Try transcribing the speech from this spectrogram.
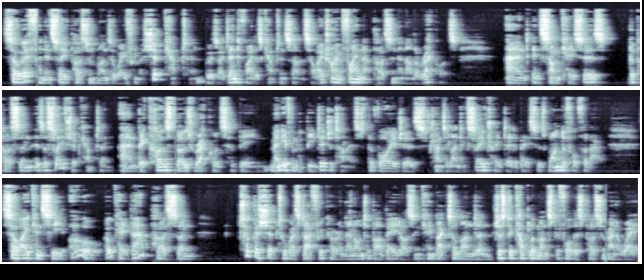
So if an enslaved person runs away from a ship captain who is identified as captain so and so i try and find that person in other records. And in some cases the person is a slave ship captain. And because those records have been, many of them have been digitized, the Voyages transatlantic slave trade database is wonderful for that. So I can see, oh, okay, that person took a ship to West Africa and then on to Barbados and came back to London just a couple of months before this person ran away.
